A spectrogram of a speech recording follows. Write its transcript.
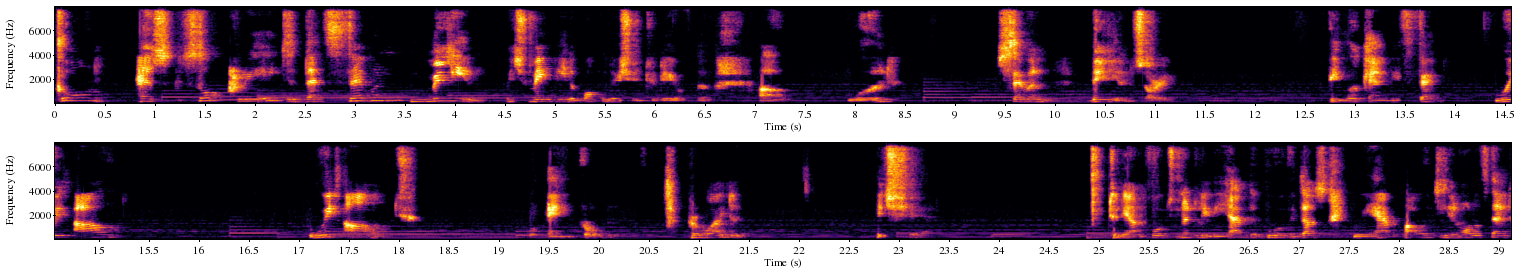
God has so created that 7 million, which may be the population today of the uh, world, 7 billion, sorry, people can be fed without without any problem, provided it's shared. Today, unfortunately, we have the poor with us, we have poverty and all of that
